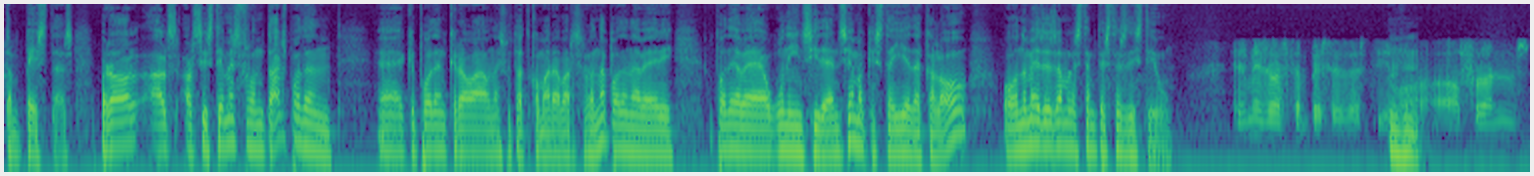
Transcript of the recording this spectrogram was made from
tempestes. Però els, els sistemes frontals poden, eh, que poden creuar una ciutat com ara Barcelona, poden haver-hi poden haver alguna incidència amb aquesta illa de calor o només és amb les tempestes d'estiu? És més a les tempestes d'estiu. Mhm. Uh -huh. Els fronts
